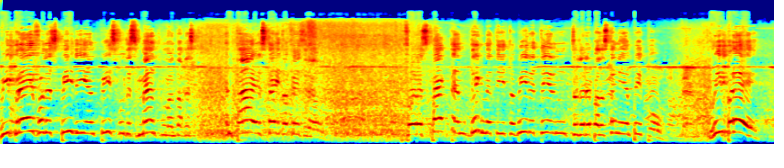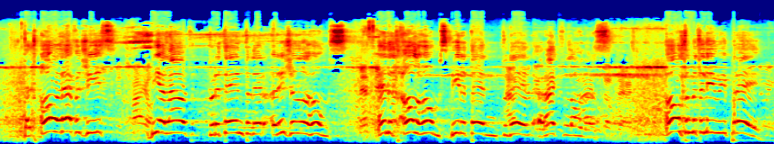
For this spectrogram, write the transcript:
We pray for the speedy and peaceful dismantlement of this entire state of Israel. For respect and dignity to be returned to the Palestinian people. We pray that all refugees be allowed to return to their original homes and that all homes be returned to their rightful owners. Ultimately, we pray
